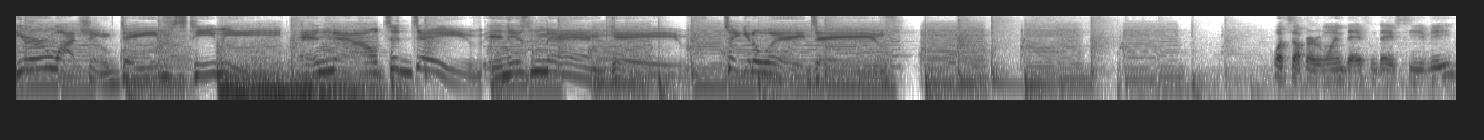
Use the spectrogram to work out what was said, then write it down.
You're watching Dave's TV. And now to Dave in his man cave. Take it away, Dave. What's up, everyone? Dave from Dave's TV.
